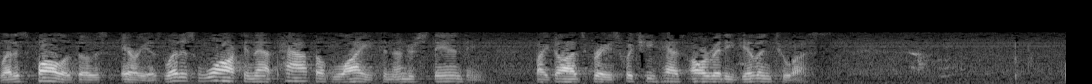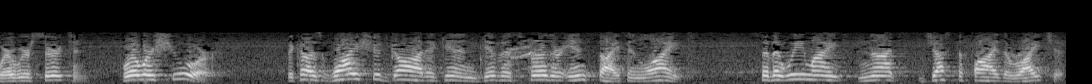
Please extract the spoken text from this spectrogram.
Let us follow those areas. Let us walk in that path of light and understanding by God's grace, which He has already given to us. Where we're certain, where we're sure. Because why should God, again, give us further insight and light so that we might not justify the righteous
